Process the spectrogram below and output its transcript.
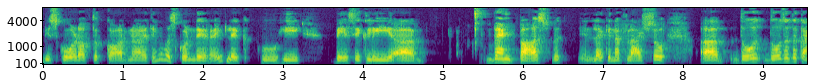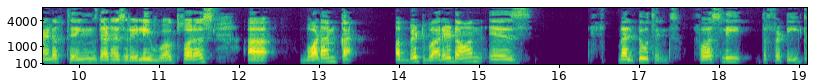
we scored off the corner. I think it was Koundé, right? Like who he basically um, went past with like in a flash. So uh, those those are the kind of things that has really worked for us. Uh, what I'm ki- a bit worried on is well, two things. Firstly, the fatigue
